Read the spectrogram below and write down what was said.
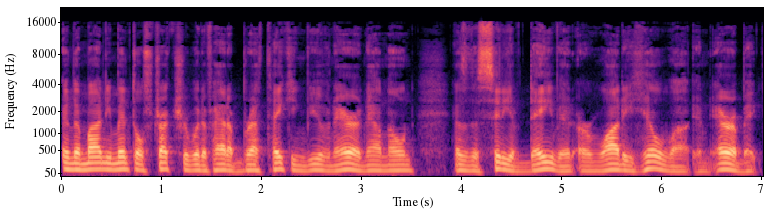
in the monumental structure would have had a breathtaking view of an area now known as the City of David or Wadi Hilwa in Arabic,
